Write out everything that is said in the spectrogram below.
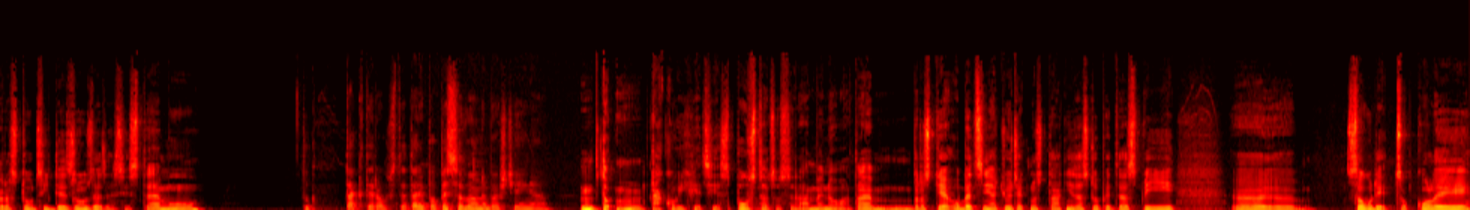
rostoucí deziluze ze systému. Tu, ta, kterou jste tady popisoval, nebo ještě jiná? To, takových věcí je spousta, co se dá jmenovat. Ale prostě obecně, ať už řeknu státní zastupitelství, soudy cokoliv,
